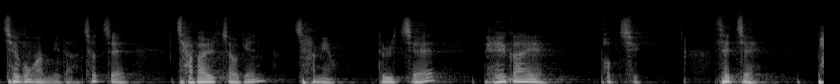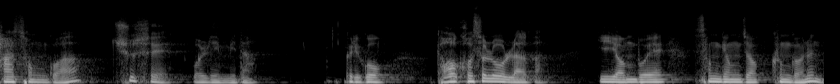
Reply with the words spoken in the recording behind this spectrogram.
제공합니다. 첫째, 자발적인 참여. 둘째, 배가의 법칙. 셋째, 파송과 추수의 원리입니다. 그리고 더 거슬러 올라가 이 연보의 성경적 근거는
